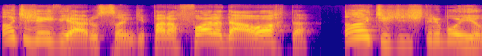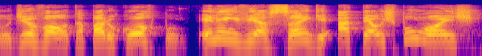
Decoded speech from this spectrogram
Antes de enviar o sangue para fora da aorta, antes de distribuí-lo de volta para o corpo, ele envia sangue até os pulmões,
